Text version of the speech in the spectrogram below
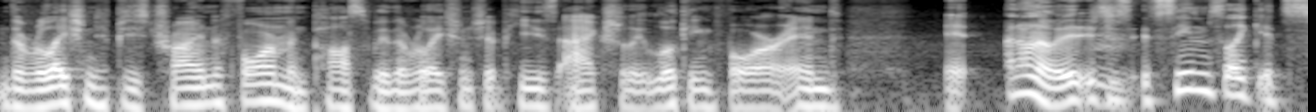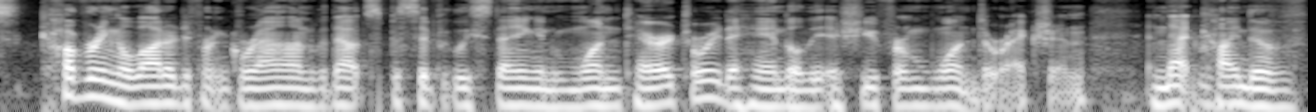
the relationship he's trying to form and possibly the relationship he's actually looking for and it, I don't know. It, it just it seems like it's covering a lot of different ground without specifically staying in one territory to handle the issue from one direction, and that kind of,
